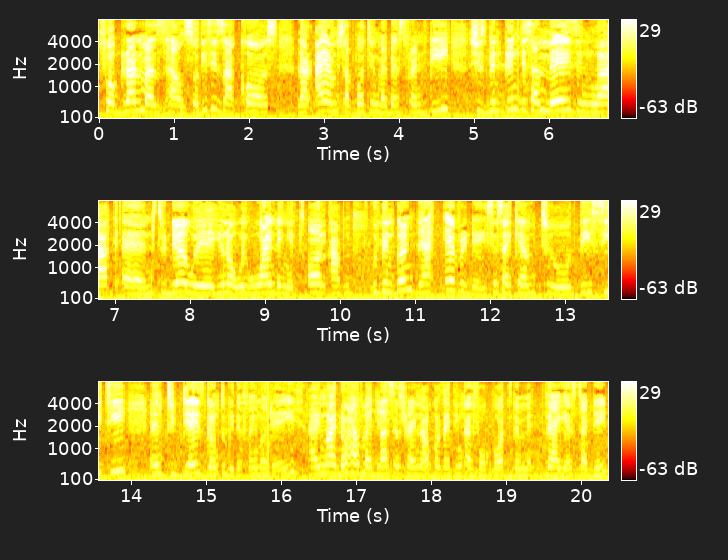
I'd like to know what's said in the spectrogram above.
for grandma's house. So this is a cause that I am supporting my best friend Dee. She's been doing this amazing work and today we, you know, we're winding it all up. We've been going there every day since I came to this city and today is going to be the final day. I know I don't have my glasses right now because I think I forgot them there yesterday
